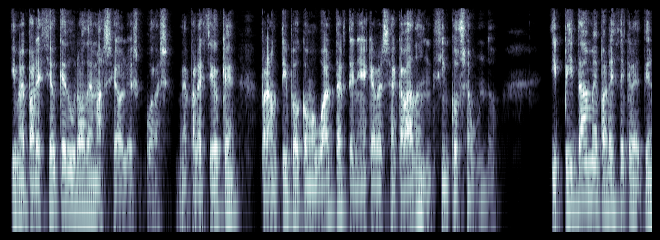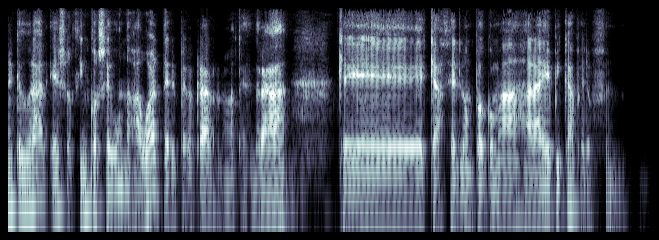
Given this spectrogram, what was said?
Y me pareció que duró demasiado el squash. Me pareció que para un tipo como Walter tenía que haberse acabado en 5 segundos. Y Pita me parece que le tiene que durar eso, 5 segundos a Walter, pero claro, no tendrá que, que, hacerlo un poco más a la épica, pero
